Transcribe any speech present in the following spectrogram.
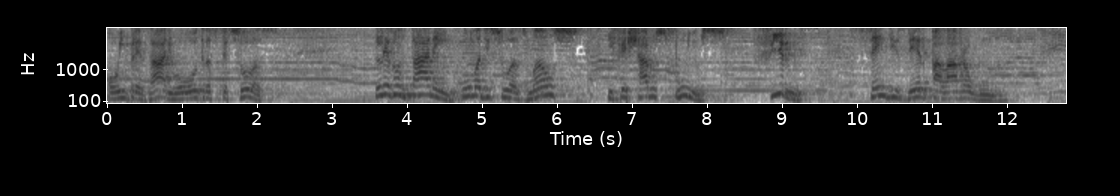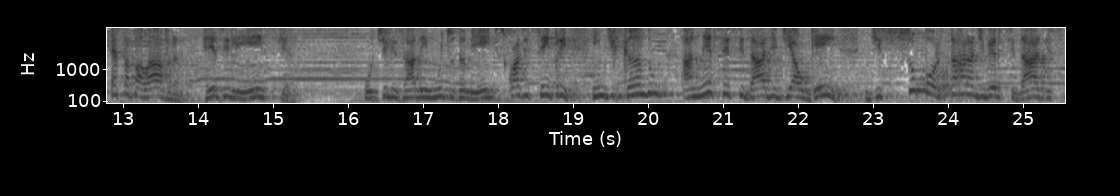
ou empresário, ou outras pessoas levantarem uma de suas mãos e fechar os punhos firmes, sem dizer palavra alguma. Esta palavra, resiliência, utilizada em muitos ambientes, quase sempre indicando a necessidade de alguém de suportar adversidades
